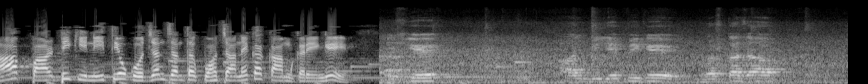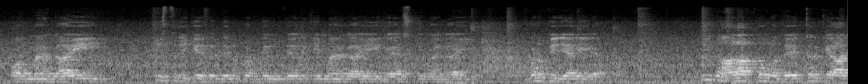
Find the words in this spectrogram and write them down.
आप पार्टी की नीतियों को जन जन तक पहुँचाने का काम करेंगे। देखिए, आज बीजेपी के भ्रष्टाचार और महँगाई किस तरीके से दिन पर दिन तेल की महँगाई, गैस की महँगाई बढ़ती जा रही है, इन हालातों को देख करके आज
